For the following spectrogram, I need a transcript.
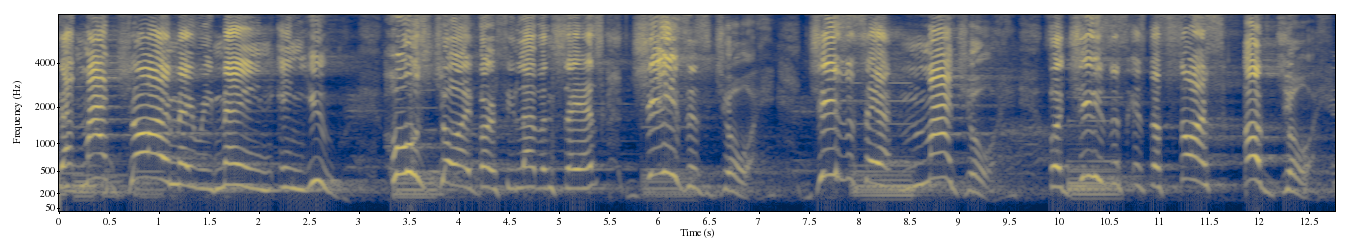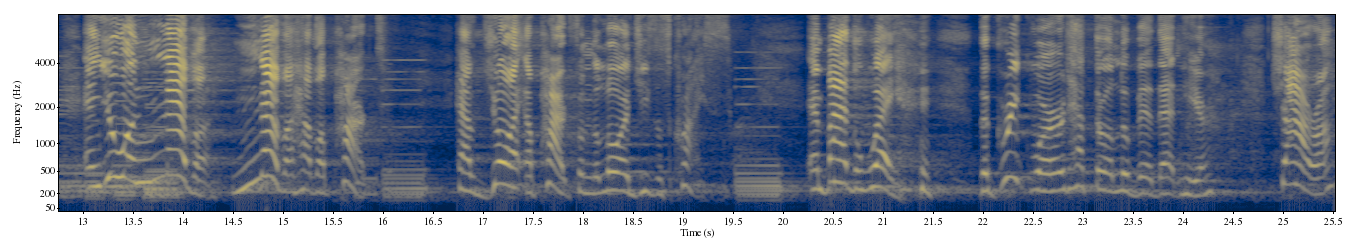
that my joy may remain in you. Whose joy, verse 11 says, Jesus' joy. Jesus said, My joy. For Jesus is the source of joy. And you will never, never have a part, have joy apart from the Lord Jesus Christ. And by the way, the Greek word, have to throw a little bit of that in here, chara,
